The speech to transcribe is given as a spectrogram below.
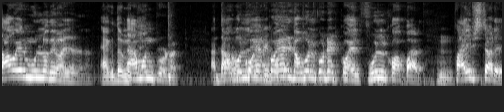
তাও এর মূল্য দেওয়া যাবে না। একদম এমন product double layer coil. Double coated coil full copper five স্টারে।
